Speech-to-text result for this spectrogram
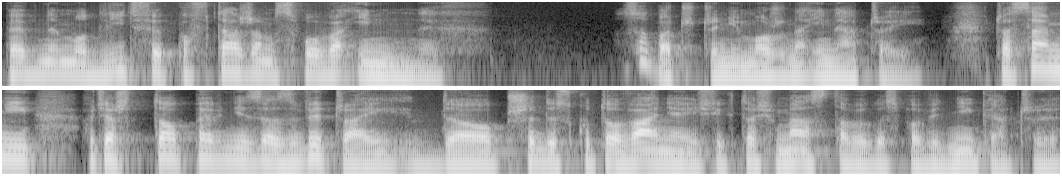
pewne modlitwy, powtarzam słowa innych. Zobacz, czy nie można inaczej. Czasami, chociaż to pewnie zazwyczaj do przedyskutowania, jeśli ktoś ma stałego spowiednika czy,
